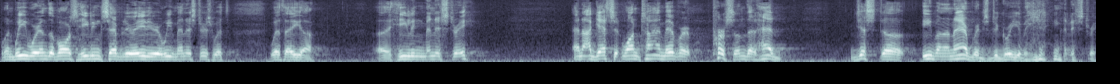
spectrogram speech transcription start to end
When we were in the voice of healing 70 or 80 or we ministers with with a, uh, a, healing ministry. And i guess at one time every person that had just uh, even an average degree of healing ministry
